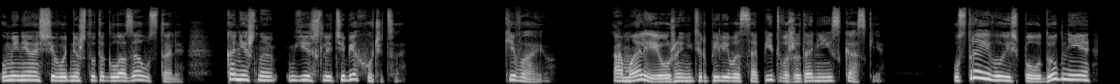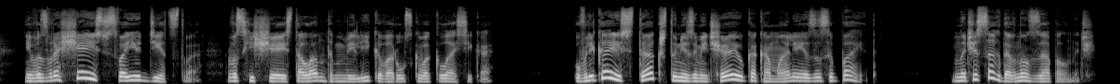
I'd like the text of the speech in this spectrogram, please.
У меня сегодня что-то глаза устали. Конечно, если тебе хочется». Киваю. Амалия уже нетерпеливо сопит в ожидании сказки. Устраиваюсь поудобнее и возвращаюсь в свое детство, восхищаясь талантом великого русского классика. Увлекаюсь так, что не замечаю, как Амалия засыпает. На часах давно за полночь,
